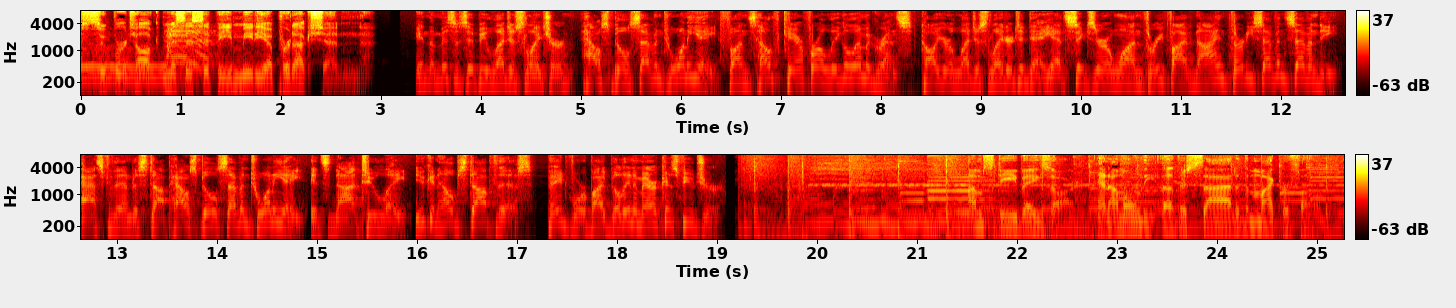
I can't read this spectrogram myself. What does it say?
SuperTalk Mississippi media production. In the Mississippi legislature, House Bill 728 funds health care for illegal immigrants. Call your legislator today at 601 359 3770. Ask them to stop House Bill 728. It's not too late. You can help stop this. Paid for by Building America's Future. I'm Steve Azar, and I'm on the other side of the microphone,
